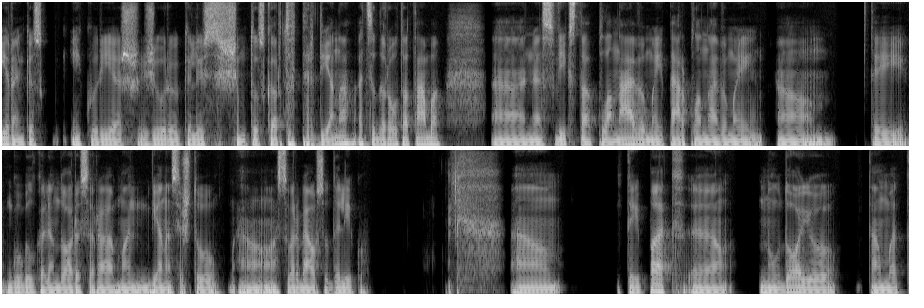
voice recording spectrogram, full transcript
įrankis, į kurį aš žiūriu kelis šimtus kartų per dieną, atsidarau tą tabą, nes vyksta planavimai, perplanavimai, um, Tai Google kalendorius yra man vienas iš tų uh, svarbiausių dalykų. Um, taip pat uh, naudoju tam vat,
